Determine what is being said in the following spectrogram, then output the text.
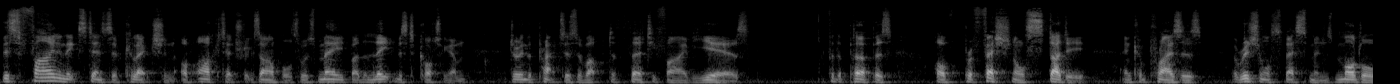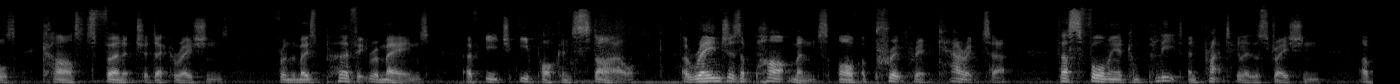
this fine and extensive collection of architectural examples was made by the late Mr. Cottingham during the practice of up to 35 years for the purpose of professional study and comprises original specimens, models, casts, furniture, decorations from the most perfect remains of each epoch and style, arranged as apartments of appropriate character, thus forming a complete and practical illustration of,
